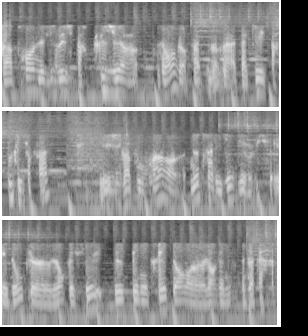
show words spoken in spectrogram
va prendre le virus par plusieurs angles, enfin, va attaquer par toutes les surfaces et il va pouvoir neutraliser le virus et donc euh, l'empêcher de pénétrer dans euh, l'organisme de la personne.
